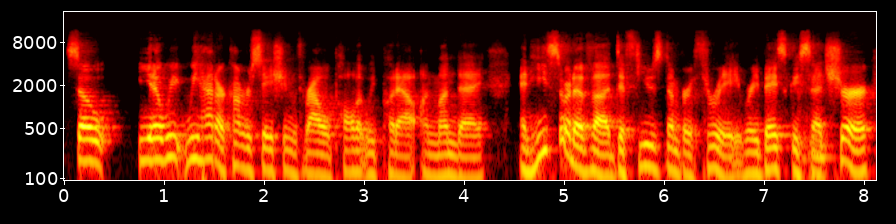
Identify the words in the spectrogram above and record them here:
So, you know, we, we had our conversation with Raoul Paul that we put out on Monday, and he sort of uh, diffused number three, where he basically mm-hmm. said, sure,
